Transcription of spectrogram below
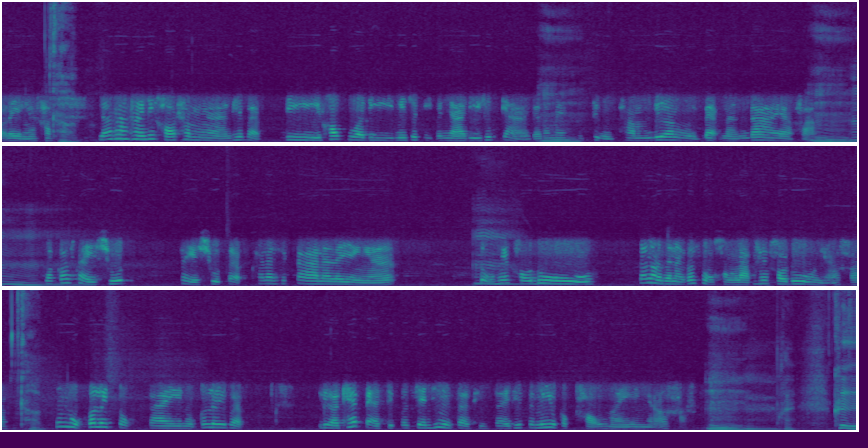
อะไรอย่างเงี้ยค่ะ ครับแล้วทางทางๆที่เขาทำงานที่แบบดีครอบครัวดีมีสติปัญญาดีทุกอย่างแต่ทำไมอืมถึงทำเรื่องแบบนั้นได้อะค่ะ อืมอืมแล้วก็ใส่ชุด ใส่ชุดแบบข้าราชการอะไรอย่างเงี้ย ส่งให้เขาดู ก็หลังจากนั้นก็ส่งของลับให้เขาดูอย่างเงี้ยค่ะครับ ซึ่งหนูก็เลยตกใจหนูก็เลยแบบเหลือแค่แปดสิบเปอร์เซ็นที่หนูตัดสินใจที่จะไม่อยู่กับเขาไหมอย่างเงี้ยค่ะ อืมอืมค่ะ คือ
